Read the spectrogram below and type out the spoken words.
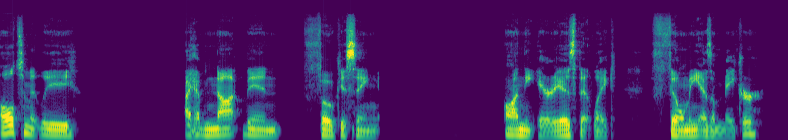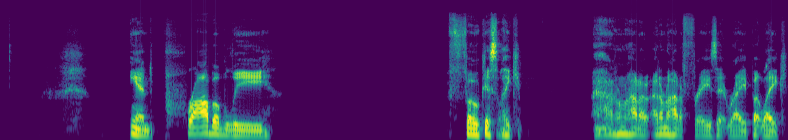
ultimately I have not been focusing on the areas that like fill me as a maker. And probably focus like I don't know how to I don't know how to phrase it right, but like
